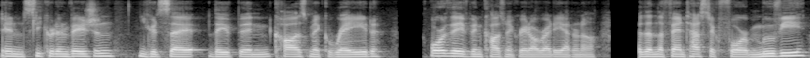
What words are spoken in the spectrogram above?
in secret invasion you could say they've been cosmic raid or they've been cosmic raid already i don't know. But then the fantastic four movie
